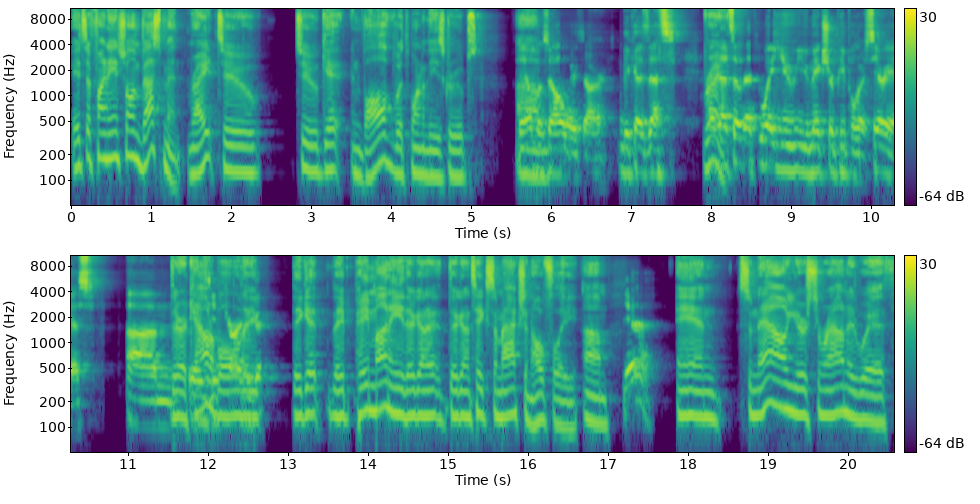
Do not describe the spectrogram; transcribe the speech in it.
it's a financial investment, right? To to get involved with one of these groups. They um, almost always are because that's right. That's a, that's the way you you make sure people are serious. Um, They're accountable. They they get they pay money. They're gonna they're gonna take some action. Hopefully. Um, yeah. And so now you're surrounded with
